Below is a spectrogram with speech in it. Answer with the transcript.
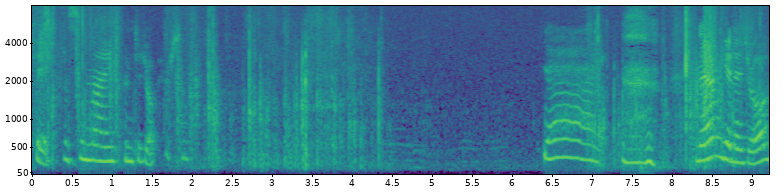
Okay, this is my fun to draw person. Yay! Now I'm gonna draw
